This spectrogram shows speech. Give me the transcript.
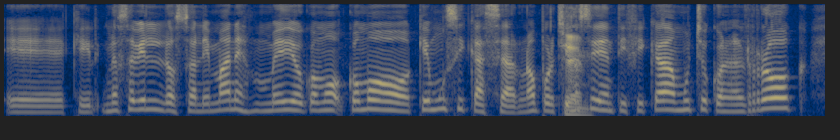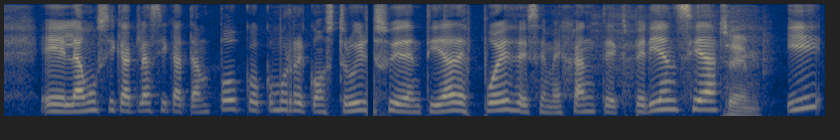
Eh, que no sabían los alemanes medio cómo, cómo, qué música hacer, ¿no? Porque Sí. no se identificaba mucho con el rock, eh, la música clásica tampoco, cómo reconstruir su identidad después de semejante experiencia. Sí. Y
